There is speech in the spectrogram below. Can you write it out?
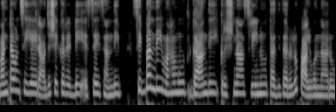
one town CI Rajasekhar Reddy SI Sandeep సిబ్బంది మహమూద్ గాంధీ కృష్ణ శ్రీను తదితరులు పాల్గొన్నారు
